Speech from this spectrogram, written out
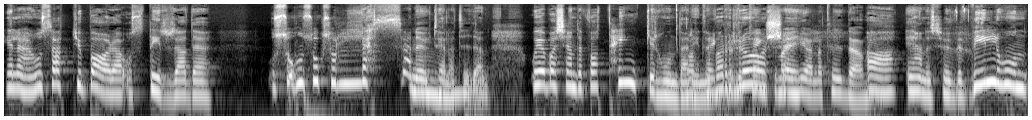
Hela, det här- hon satt ju bara och stirrade. Och så, hon såg så ledsen ut hela tiden. Och jag bara kände, vad tänker hon där Vad inne? tänker- Vad rör tänker sig? man hela tiden. Ja, i hennes huvud. Vill hon...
